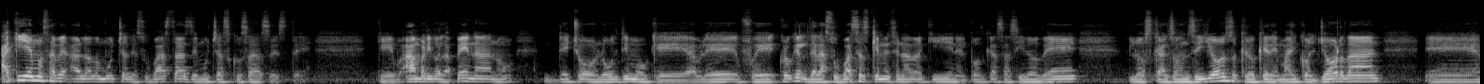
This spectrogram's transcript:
Aquí hemos hablado mucho de subastas, de muchas cosas este, que han valido la pena, ¿no? De hecho, lo último que hablé fue, creo que el de las subastas que he mencionado aquí en el podcast ha sido de los calzoncillos, creo que de Michael Jordan, eh,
